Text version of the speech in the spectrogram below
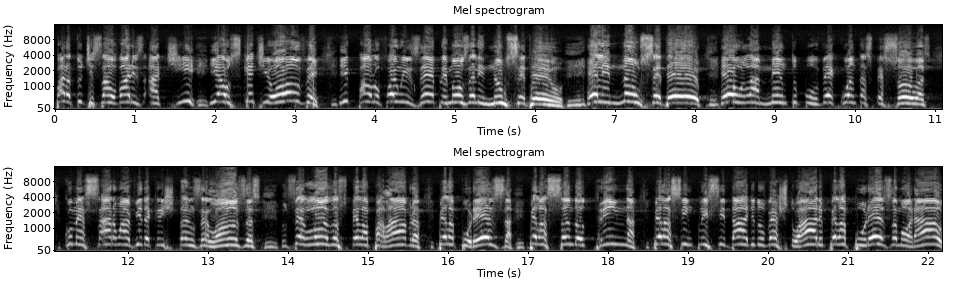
para tu te salvares a ti e aos que te ouvem. E Paulo foi um exemplo, irmãos, ele não cedeu, ele não cedeu. Eu lamento por ver quantas pessoas começaram a vida cristã cristãs zelosas, zelosas pela palavra, pela pureza, pela sã doutrina, pela simplicidade do vestuário, pela pureza moral,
